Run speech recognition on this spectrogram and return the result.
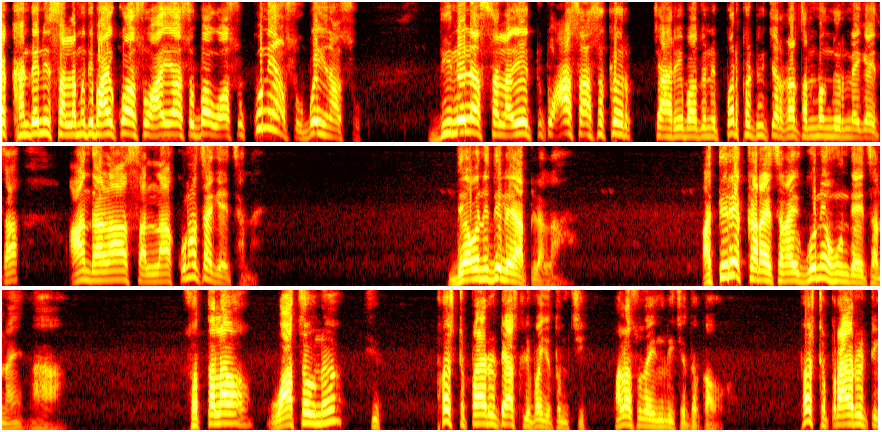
एखाद्याने सल्लामध्ये बायको असो आई असो भाऊ असो कुणी असो बहीण असो दिलेला सल्ला ए तू तू असं असं कर. चारही बाजूने परफेक्ट विचार करायचा मग निर्णय घ्यायचा. आंधळा सल्ला कुणाचा घ्यायचा नाही. देवाने दिलंय आपल्याला. अतिरेक करायचा नाही गुन्हे होऊन द्यायचा नाही. हा. स्वतःला वाचवणं ही फर्स्ट प्रायोरिटी असली पाहिजे तुमची. मला सुद्धा इंग्लिश येतं का फर्स्ट प्रायोरिटी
